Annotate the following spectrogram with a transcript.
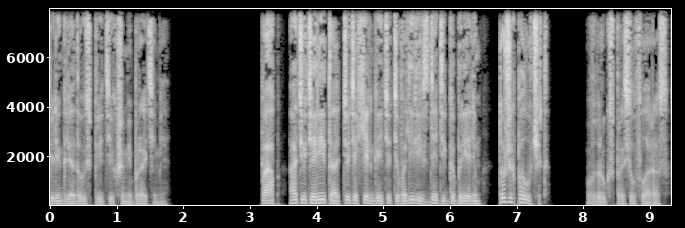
переглядываясь с притихшими братьями. «Пап, а тетя Рита, тетя Хельга и тетя Валерий с дядей Габриэлем тоже их получат?» Вдруг спросил Флорас.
